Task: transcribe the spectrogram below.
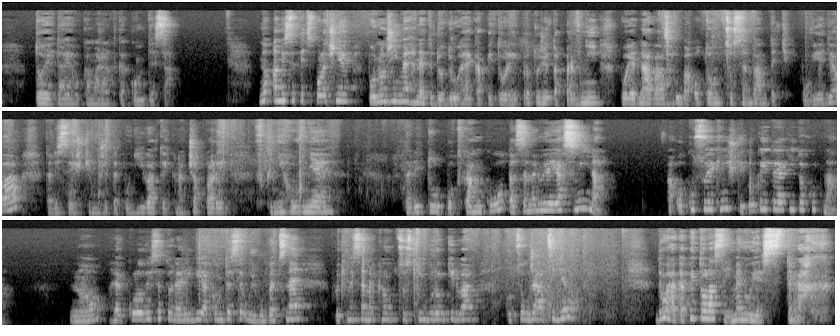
to je ta jeho kamarádka Komtesa. No a my se teď společně ponoříme hned do druhé kapitoly, protože ta první pojednává zhruba o tom, co jsem vám teď pověděla. Tady se ještě můžete podívat, jak načapali v knihovně tady tu potkanku. Ta se jmenuje Jasmína a okusuje knížky. Koukejte, jaký to chutná. No, Herkulovi se to nelíbí a Komte se už vůbec ne. Pojďme se mrknout, co s tím budou ti dva kocouřáci dělat. Druhá kapitola se jmenuje Strach.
